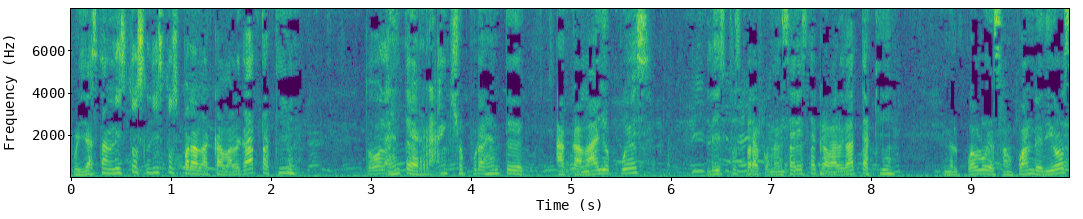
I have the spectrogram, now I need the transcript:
Pues ya están listos, listos para la cabalgata aquí. Toda la gente de rancho, pura gente a caballo, pues. Listos para comenzar esta cabalgata aquí en el pueblo de San Juan de Dios.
